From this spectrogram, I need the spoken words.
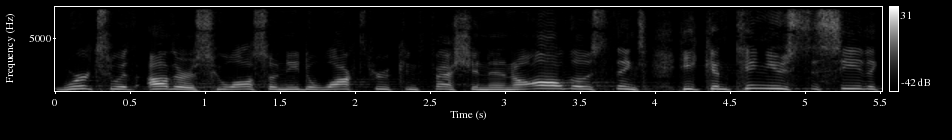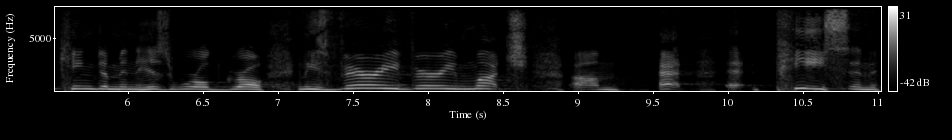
works with others who also need to walk through confession and all those things. He continues to see the kingdom in his world grow, and he's very, very much um, at, at, peace and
